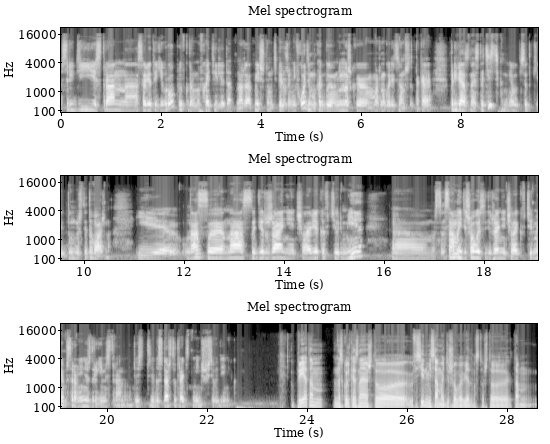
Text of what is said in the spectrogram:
среди стран Совета Европы, в который мы входили, да, надо отметить, что мы теперь уже не входим, мы как бы немножко, можно говорить о том, что это такая привязанная статистика, но я вот все-таки думаю, что это важно. И у нас э, на содержание человека в тюрьме э, самое дешевое содержание человека в тюрьме по сравнению с другими странами. То есть государство тратит меньше всего денег. При этом, насколько я знаю, что ФСИН не самое дешевое ведомство, что там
